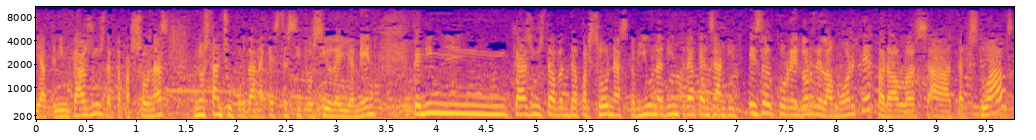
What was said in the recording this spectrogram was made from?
Ja tenim casos de que persones no estan suportant aquesta situació d'aïllament. Tenim casos de, de persones que viuen a dintre que ens han dit és el corredor de la muerte, paraules uh, textuals,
